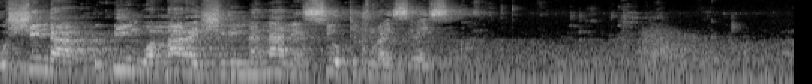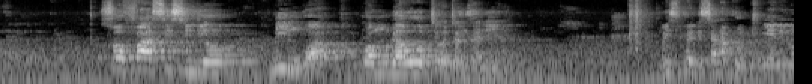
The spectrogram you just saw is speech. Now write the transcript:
Kushinda ubingwa mara 28 sio kitu rahisi rahisi. So far sisi ndio bingwa kwa muda wote wa Tanzania. Mimi sipendi sana kutumia neno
